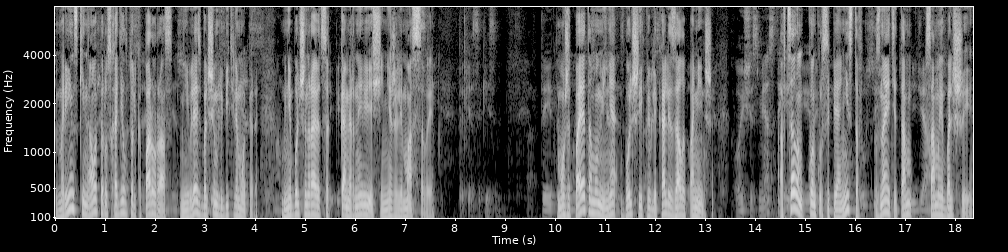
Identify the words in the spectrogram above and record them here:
Мариинский на оперу сходил только пару раз, не являясь большим любителем оперы. Мне больше нравятся камерные вещи, нежели массовые. Может, поэтому меня больше и привлекали залы поменьше. А в целом конкурсы пианистов, знаете, там самые большие.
